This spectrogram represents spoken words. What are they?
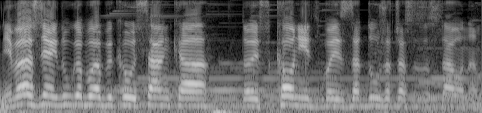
Nieważne jak długo byłaby kołysanka, to jest koniec, bo jest za dużo czasu zostało nam.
